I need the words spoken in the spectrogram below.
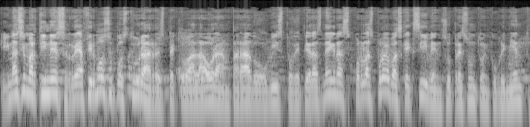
Ignacio Martínez reafirmó su postura respecto al ahora amparado obispo de Piedras Negras por las pruebas que exhiben su presunto encubrimiento.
